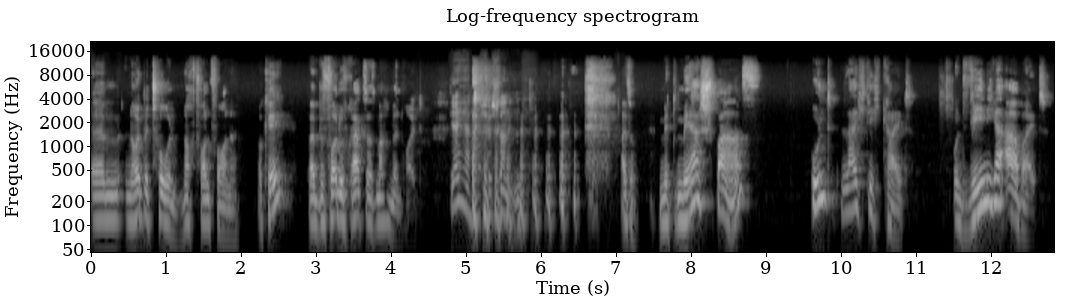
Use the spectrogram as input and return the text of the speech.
ähm, neu betonen, noch von vorne. Okay? Weil bevor du fragst, was machen wir denn heute? Ja, ja, verstanden. also, mit mehr Spaß und Leichtigkeit und weniger Arbeit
